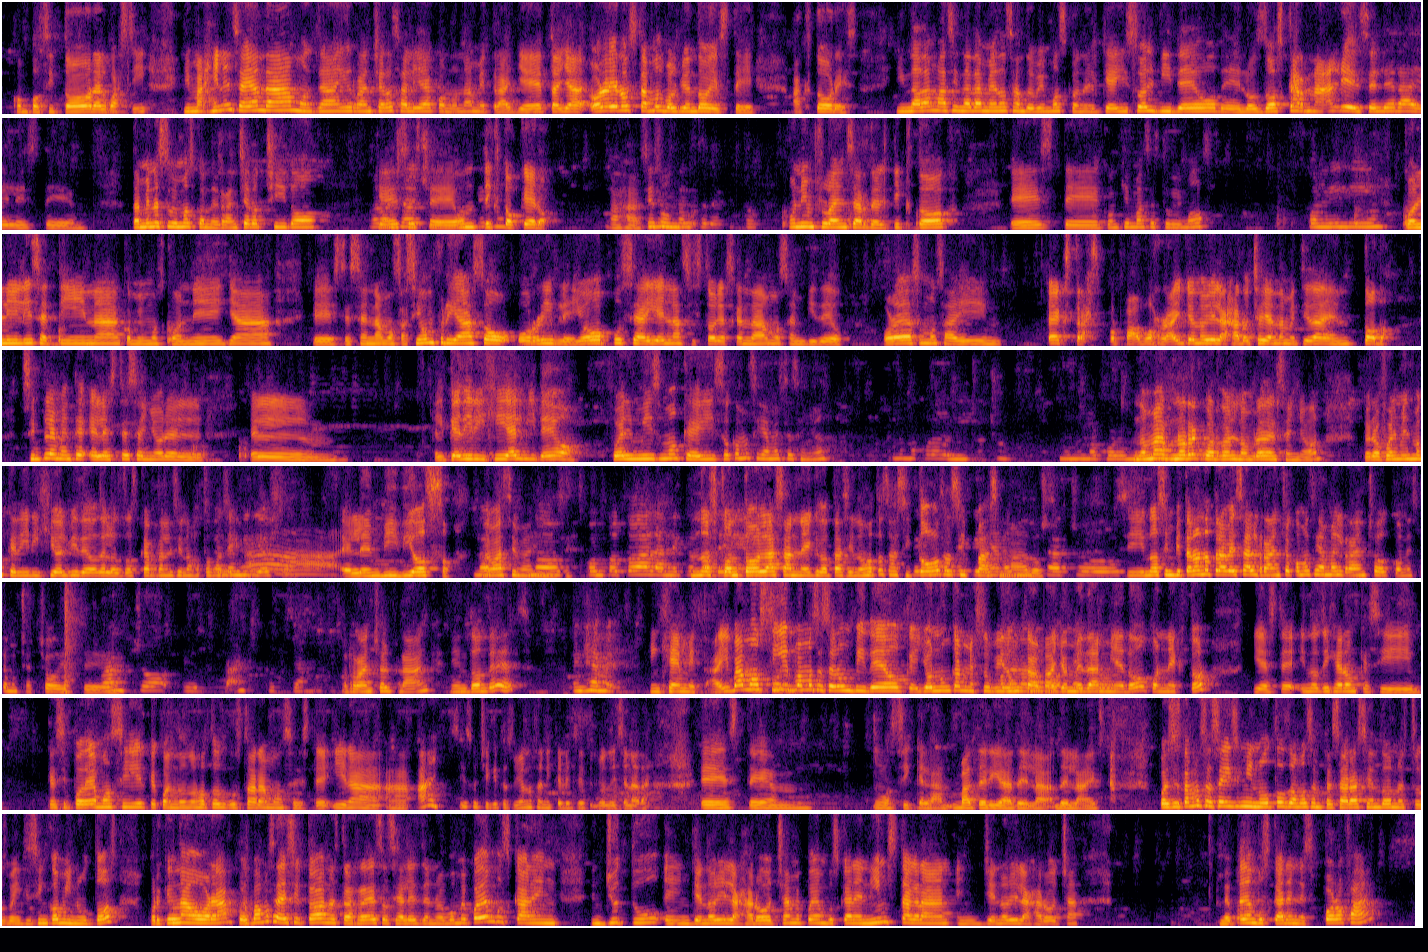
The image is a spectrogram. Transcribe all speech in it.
Compositor, algo así. Imagínense, ahí andábamos ya y Ranchero salía con una metralleta, ya, ahora ya nos estamos volviendo este actores. Y nada más y nada menos anduvimos con el que hizo el video de los dos carnales. Él era el este. También estuvimos con el ranchero chido, que es este un tiktokero. Ajá, sí es un, un influencer del TikTok. Este, ¿con quién más estuvimos? Con Lili. Con Lili Cetina, comimos con ella, este, cenamos, hacía un friazo horrible. Yo puse ahí en las historias que andábamos en video. Ahora ya somos ahí extras, por favor. Ahí yo no vi la jarocha ya anda metida en todo. Simplemente el, este señor, el, el el que dirigía el video, fue el mismo que hizo, ¿cómo se llama este señor? No me acuerdo del muchacho. No, me acuerdo. No, recuerdo el nombre del señor, pero fue el mismo que dirigió el video de los dos cartones y nosotros el así. Envidioso. Ah, el envidioso. Nos, nos contó toda la anécdota. Nos contó las anécdotas y nosotros así, todos así pasmados. Sí, nos invitaron otra vez al rancho. ¿Cómo se llama el rancho con este muchacho? Este... Rancho el Frank, creo que se llama. Rancho el Frank. ¿En dónde es? En Hemet. En Hemet. Ahí vamos a ir, vamos a hacer un video que yo nunca me he subido un caballo, me da miedo con Héctor. Y este, y nos dijeron que si, que si podíamos ir, que cuando nosotros gustáramos este, ir a, ay, sí, son chiquitos, yo no sé ni qué les yo no dice nada. Este, mm, o sí que la batería de la, de la esta. Pues estamos a seis minutos, vamos a empezar haciendo nuestros 25 minutos, porque una hora, pues vamos a decir todas nuestras redes sociales de nuevo. Me pueden buscar en YouTube, en Jenori La Jarocha, me pueden buscar en Instagram, en Jenori La Jarocha, me pueden buscar en Spotify.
